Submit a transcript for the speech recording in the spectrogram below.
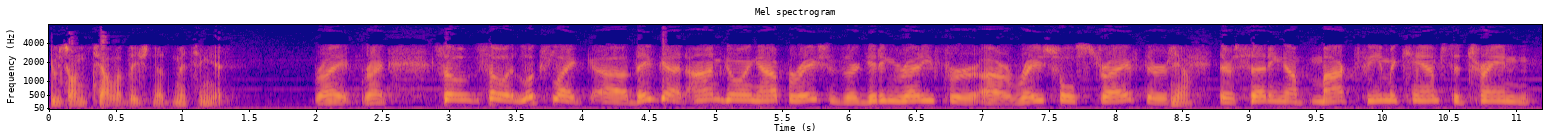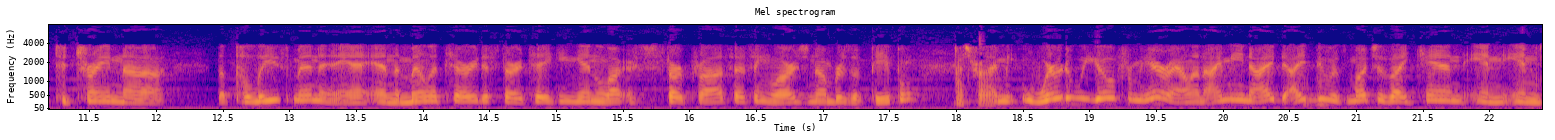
He was on television admitting it. Right, right. So, so it looks like uh, they've got ongoing operations. They're getting ready for uh, racial strife. They're Yeah. they're setting up mock FEMA camps to train to train uh, the policemen and, and the military to start taking in start processing large numbers of people. That's right. I mean, where do we go from here, Alan? I mean, I, I do as much as I can in, in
